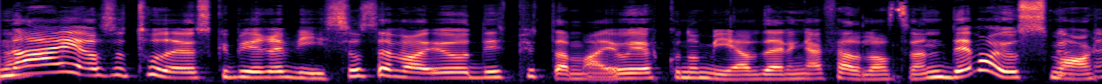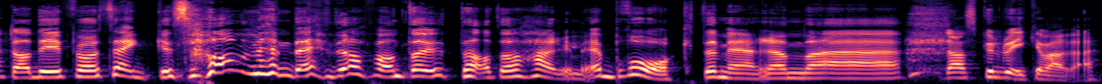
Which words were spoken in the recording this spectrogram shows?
Nei, og så trodde jeg jeg skulle bli revisor, så var jo, de putta meg jo i økonomiavdelinga i Fædrelandsvennen. Det var jo smart av de for å tenke sånn, men det, da fant jeg ut at herlig, jeg bråkte mer enn uh... Der skulle du ikke være.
